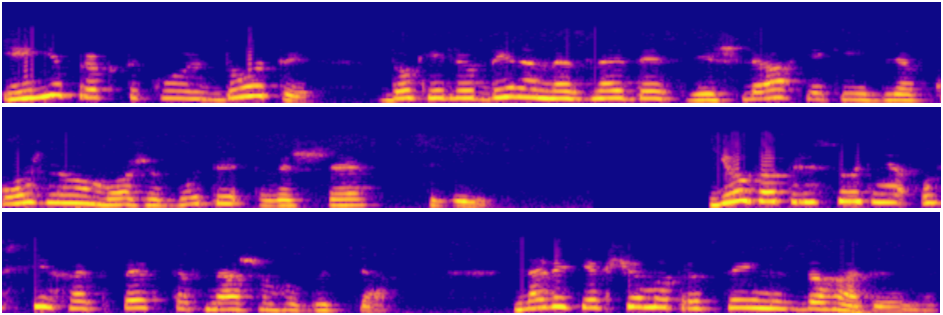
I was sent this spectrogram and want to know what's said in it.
І її практикують доти, доки людина не знайде свій шлях, який для кожного може бути лише свій. Йога присутня у всіх аспектах нашого буття, навіть якщо ми про це і не здогадуємось.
